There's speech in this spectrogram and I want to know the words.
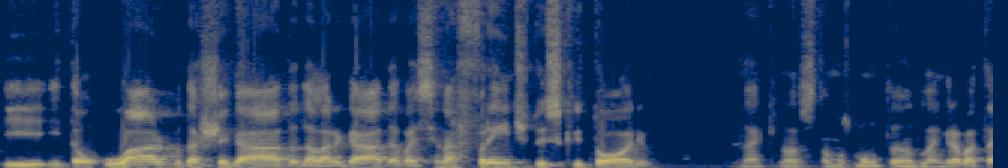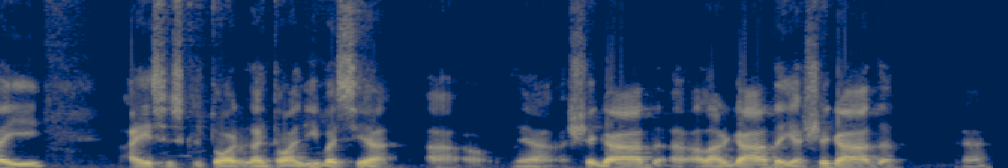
e então o arco da chegada, da largada vai ser na frente do escritório, né, que nós estamos montando lá em Gravataí, a esse escritório, então ali vai ser a, a, né, a chegada, a largada e a chegada, né,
